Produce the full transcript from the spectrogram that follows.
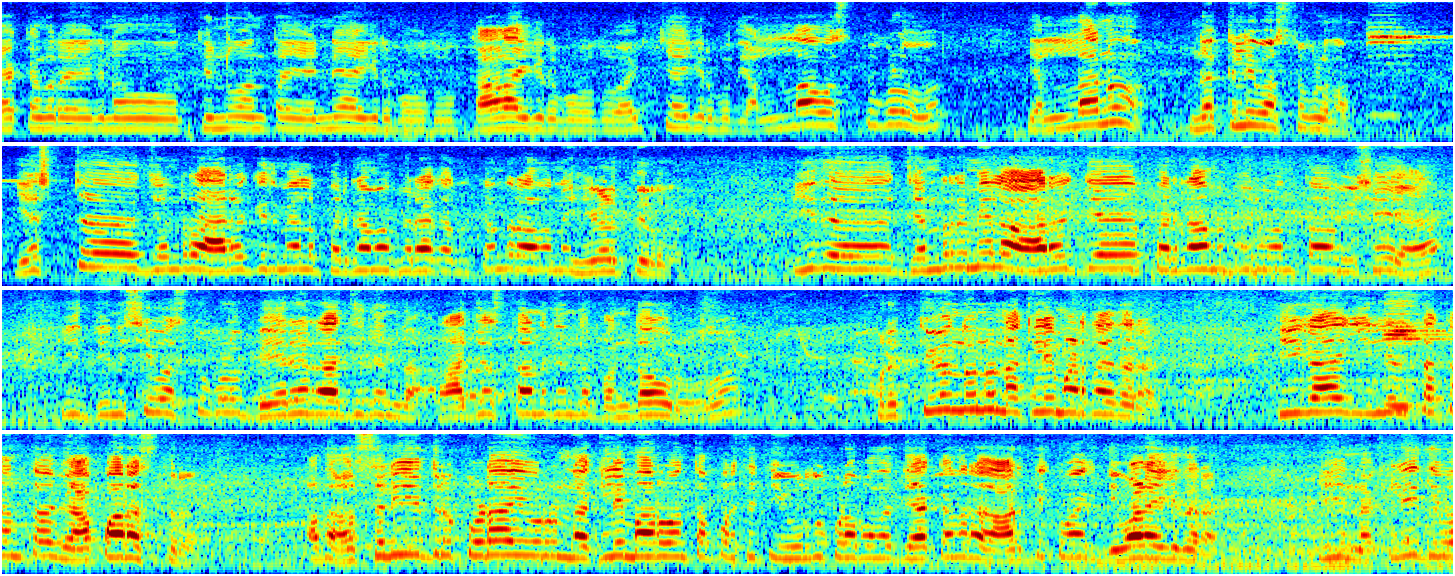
ಯಾಕಂದರೆ ಈಗ ನಾವು ತಿನ್ನುವಂಥ ಎಣ್ಣೆ ಆಗಿರ್ಬೋದು, ಕಾಳಾಗಿರ್ಬೋದು, ಅಕ್ಕಿ ಆಗಿರ್ಬೋದು, ಎಲ್ಲ ವಸ್ತುಗಳು ಎಲ್ಲನೂ ನಕಲಿ ವಸ್ತುಗಳದಾವೆ ಎಷ್ಟು ಜನರ ಆರೋಗ್ಯದ ಮೇಲೆ ಪರಿಣಾಮ ಬೀರಾಕತ್ತೆ ಅಂದ್ರೆ ಅದನ್ನು ಹೇಳ್ತಿರೋದು. ಇದು ಜನರ ಮೇಲೆ ಆರೋಗ್ಯ ಪರಿಣಾಮ ಬೀರುವಂಥ ವಿಷಯ ಈ ದಿನಸಿ ವಸ್ತುಗಳು ಬೇರೆ ರಾಜ್ಯದಿಂದ, ರಾಜಸ್ಥಾನದಿಂದ ಬಂದವರು ಪ್ರತಿಯೊಂದನ್ನು ನಕಲಿ ಮಾಡ್ತಾ ಇದ್ದಾರೆ ಹೀಗಾಗಿ ಇಲ್ಲಿರ್ತಕ್ಕಂಥ ವ್ಯಾಪಾರಸ್ಥರು, ಅದು ಅಸಲಿ ಇದ್ದರೂ ಕೂಡ ಇವರು ನಕಲಿ ಮಾರುವಂಥ ಪರಿಸ್ಥಿತಿ ಇವ್ರದ್ದು ಕೂಡ ಬಂದದ್ದು ಯಾಕಂದ್ರೆ ಆರ್ಥಿಕವಾಗಿ ದಿವಾಳಿ ಆಗಿದ್ದಾರೆ ಈ ನಕಲಿ ದಿವ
